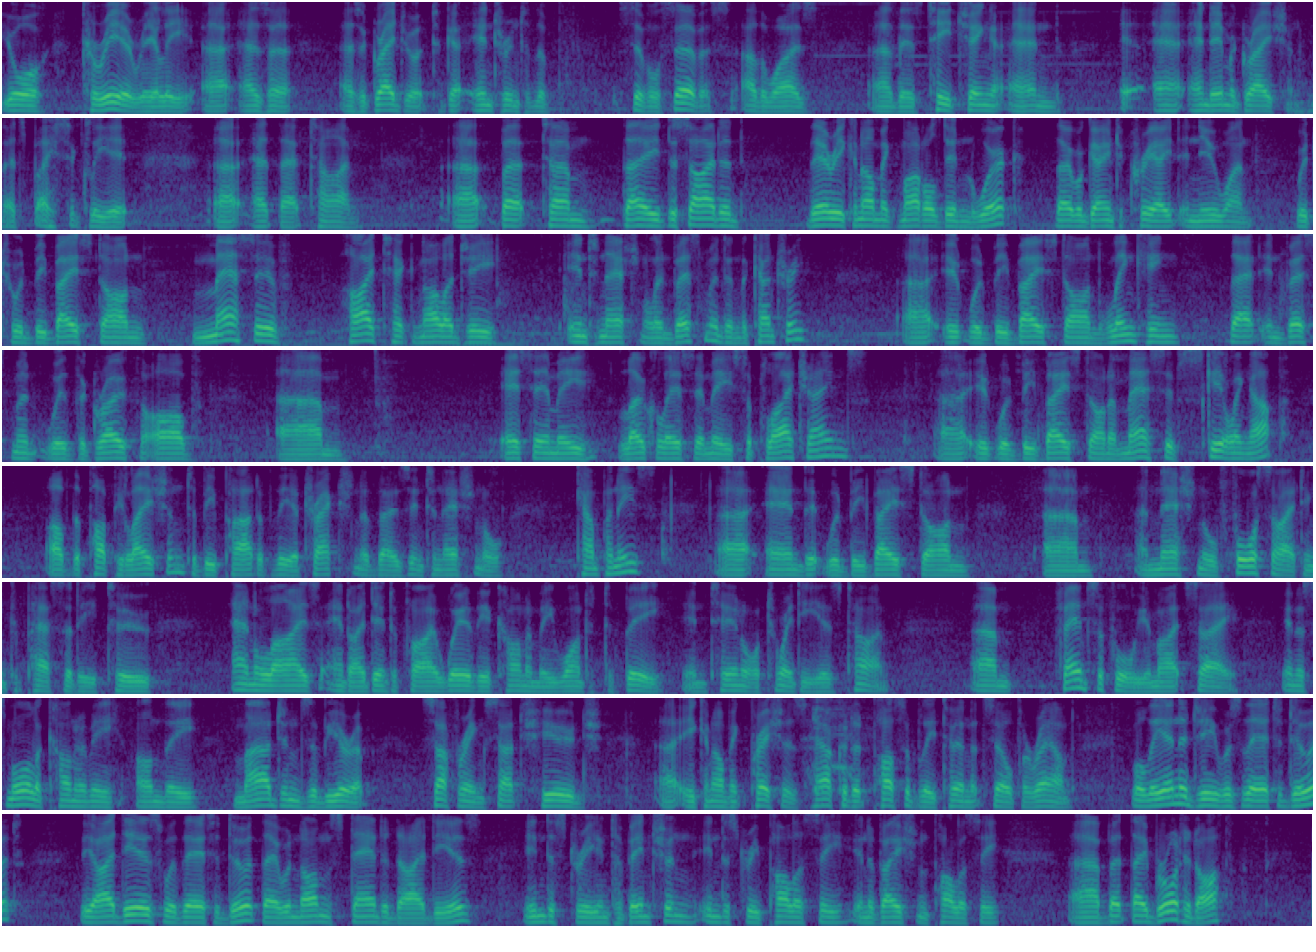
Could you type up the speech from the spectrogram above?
your career, really, uh, as, a, as a graduate to enter into the civil service. Otherwise, uh, there's teaching and and immigration. That's basically it uh, at that time. Uh, but um, they decided their economic model didn't work. They were going to create a new one, which would be based on massive high technology international investment in the country. Uh, it would be based on linking that investment with the growth of um, SME, local SME supply chains. Uh, it would be based on a massive skilling up of the population to be part of the attraction of those international companies, uh, and it would be based on um, a national foresight foresighting capacity to analyse and identify where the economy wanted to be in 10 or 20 years' time. Um, fanciful, you might say, in a small economy on the margins of Europe, suffering such huge uh, economic pressures. How could it possibly turn itself around? Well, the energy was there to do it. The ideas were there to do it. They were non standard ideas industry intervention, industry policy, innovation policy, uh, but they brought it off.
